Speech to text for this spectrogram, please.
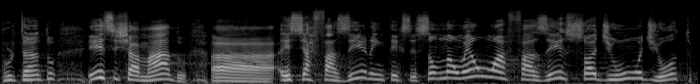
Portanto, esse chamado, ah, esse afazer a intercessão, não é um afazer só de um ou de outro.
